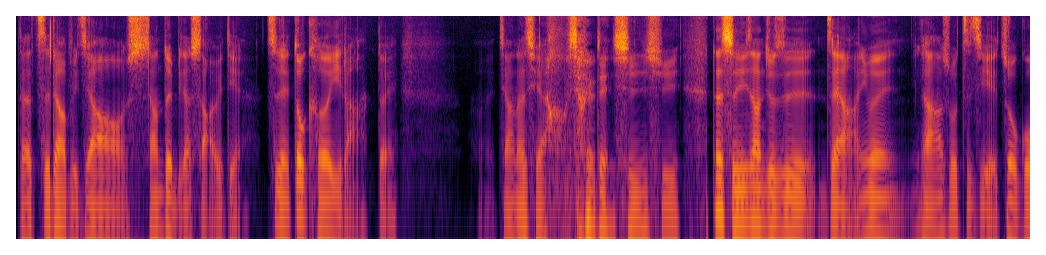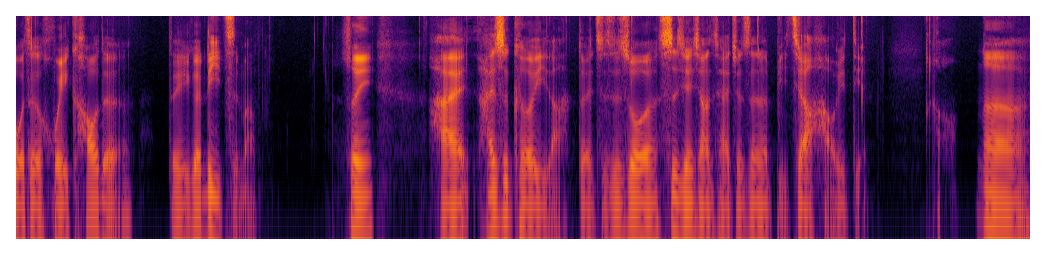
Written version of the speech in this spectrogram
的资料比较相对比较少一点。之类都可以啦，对，讲得起来好像有点心虚，但实际上就是这样，因为你看他说自己也做过这个回考的的一个例子嘛，所以还还是可以啦，对，只是说事先想起来就真的比较好一点。好，那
